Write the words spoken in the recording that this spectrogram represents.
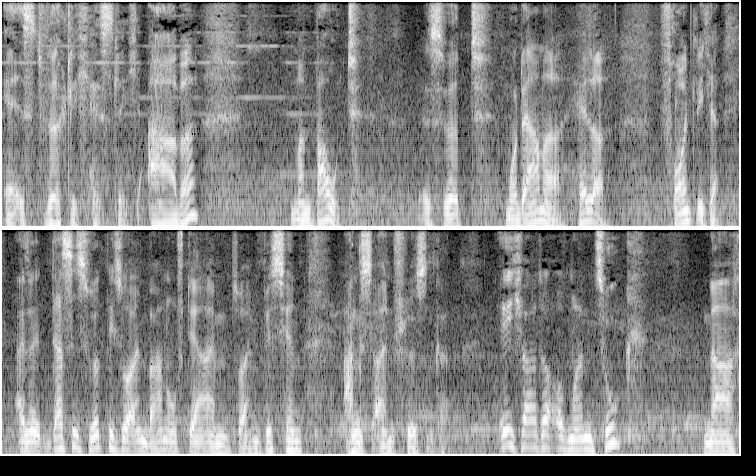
Er ist wirklich hässlich, aber man baut. Es wird moderner, heller, freundlicher. Also das ist wirklich so ein Bahnhof, der einem so ein bisschen Angst einflößen kann. Ich warte auf meinen Zug nach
